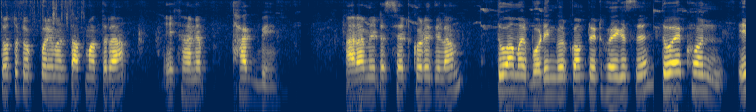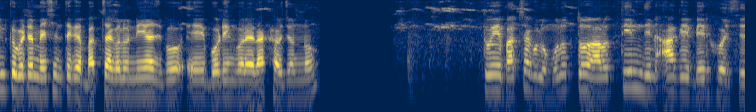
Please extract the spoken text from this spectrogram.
ততটুক পরিমাণ তাপমাত্রা এখানে থাকবে। আর আমি এটা সেট করে দিলাম। তো আমার বোর্ডিং ঘর কমপ্লিট হয়ে গেছে। তো এখন ইনকিউবেটর মেশিন থেকে বাচ্চাগুলো নিয়ে আসব এই বোর্ডিং ঘরে রাখার জন্য। তো এই বাচ্চাগুলো মূলত আরও তিন দিন আগে বের হয়েছে।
